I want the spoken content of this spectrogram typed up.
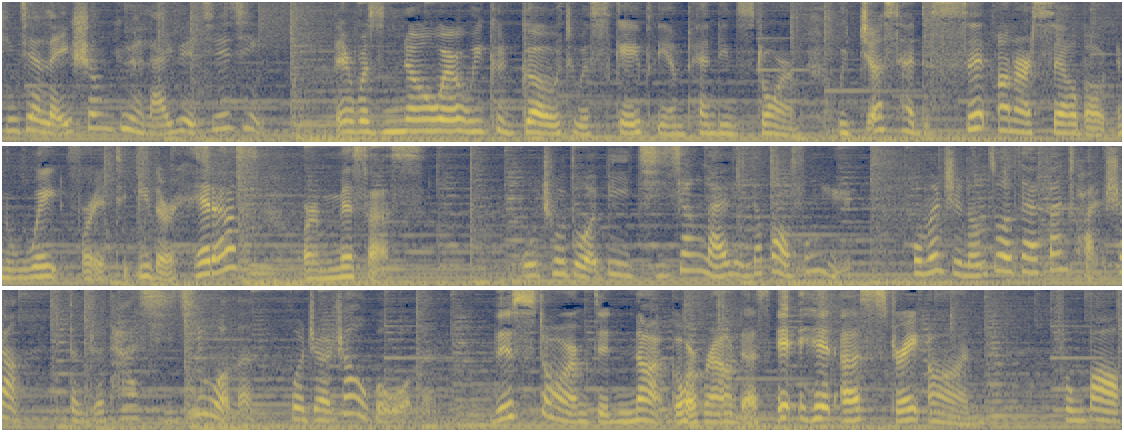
听见雷声越来越接近。 There was nowhere we could go to escape the impending storm. We just had to sit on our sailboat and wait for it to either hit us or miss us. 无处躲避即将来临的暴风雨，我们只能坐在帆船上， 等着它袭击我们或者绕过我们。 This storm did not go around us, it hit us straight on. 风暴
